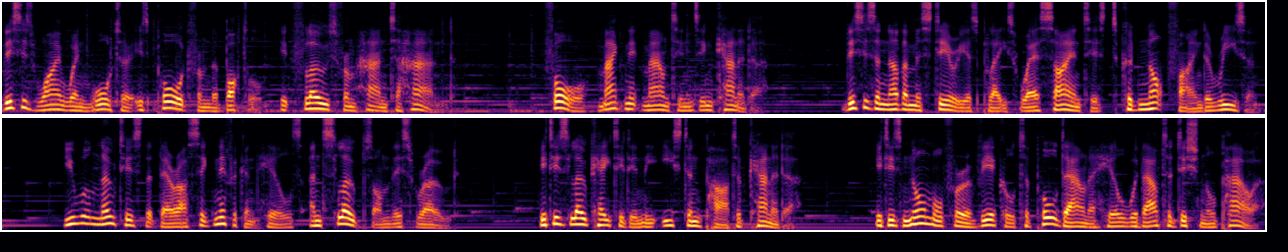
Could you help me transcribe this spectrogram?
This is why when water is poured from the bottle, it flows from hand to hand. 4. Magnet Mountains in Canada. This is another mysterious place where scientists could not find a reason. You will notice that there are significant hills and slopes on this road. It is located in the eastern part of Canada. It is normal for a vehicle to pull down a hill without additional power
